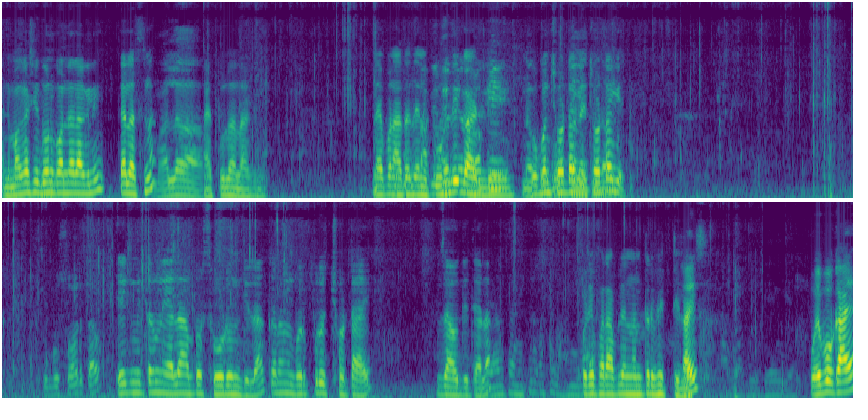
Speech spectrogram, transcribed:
आणि मगाशी दोन कोणाला लागली? त्यालाच ना? मला. नाही तुला लागली. नाही पण आता त्याने कुर्ली काढली. तो पण छोटा घे छोटा घे एक मित्रांनो याला आपण सोडून दिला. कारण भरपूरच छोटा आहे. जाऊ दे त्याला. थोडेफार आपल्या नंतर भेटतील. वैभव काय?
